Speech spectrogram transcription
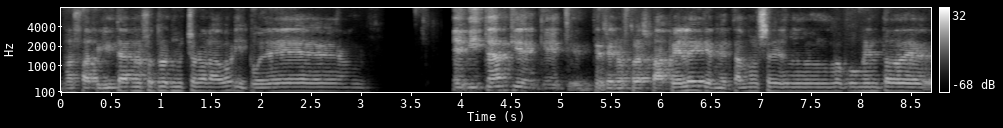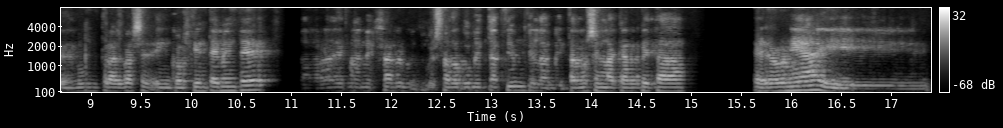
nos facilita a nosotros mucho la labor y puede evitar que, que- que- que se nos traspapele, que metamos el documento de- en un trasvase inconscientemente a la hora de manejar vuestra documentación, que la metamos en la carpeta errónea y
